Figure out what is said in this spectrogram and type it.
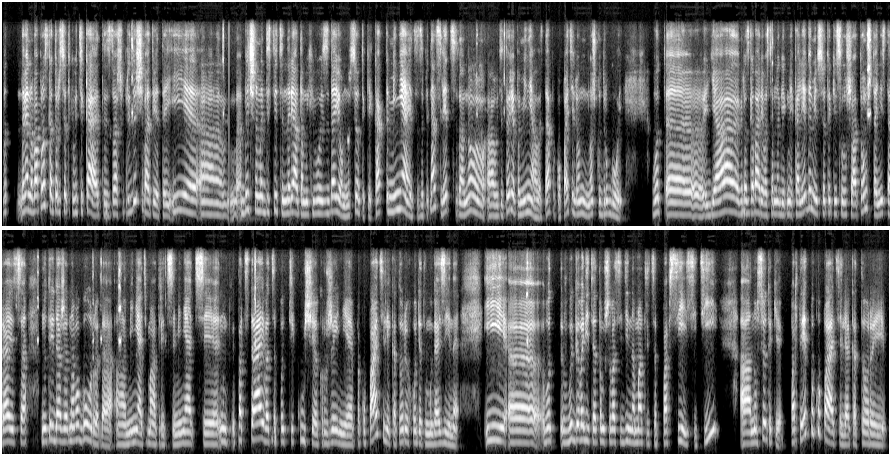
вот, наверное, вопрос, который все-таки вытекает из вашего предыдущего ответа, и э, обычно мы действительно рядом их его и задаем, но все-таки как-то меняется. За 15 лет все равно аудитория поменялась, да, покупатель, он немножко другой. Вот э, я разговаривала со многими коллегами, все-таки слушаю о том, что они стараются внутри даже одного города э, менять матрицы, менять, э, ну, подстраиваться под текущее окружение покупателей, которые ходят в магазины. И э, вот вы говорите о том, что у вас единая матрица по всей сети, а, но все-таки портрет покупателя, который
